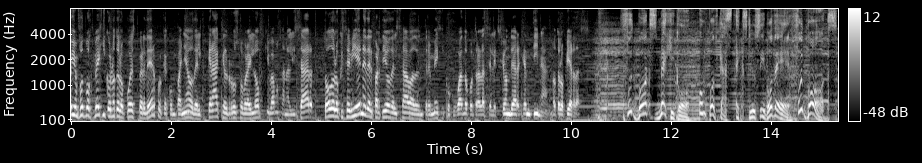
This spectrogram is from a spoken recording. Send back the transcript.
Hoy en Footbox México no te lo puedes perder porque acompañado del crack, el ruso Brailovsky, vamos a analizar todo lo que se viene del partido del sábado entre México jugando contra la selección de Argentina. No te lo pierdas. Footbox México, un podcast exclusivo de Footbox.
